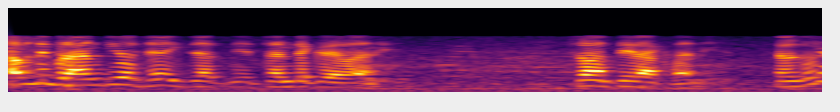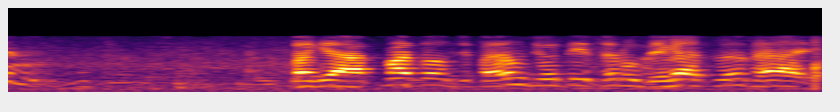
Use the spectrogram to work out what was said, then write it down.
આ બધી ભ્રાંતિઓ છે એક જાતની ઠંડક રહેવાની શાંતિ રાખવાની. બાકી આત્મા તો પરમ જ્યોતિ સ્વરૂપ ભેગા ન થાય.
